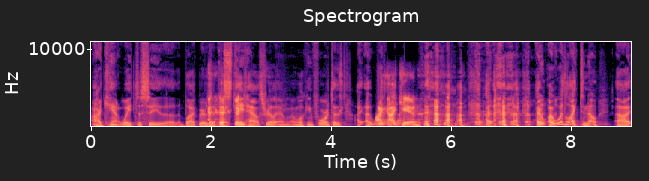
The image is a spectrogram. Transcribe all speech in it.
I can't wait to see the, the black bears at the state house. Really, I'm, I'm looking forward to this. I, I, I, I can. I, I, would like to know. Uh,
